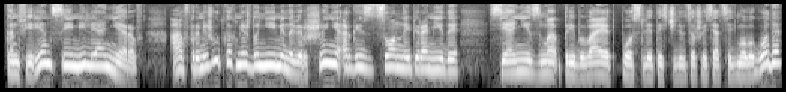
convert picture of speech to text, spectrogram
конференции миллионеров, а в промежутках между ними на вершине организационной пирамиды сионизма пребывает после 1967 года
